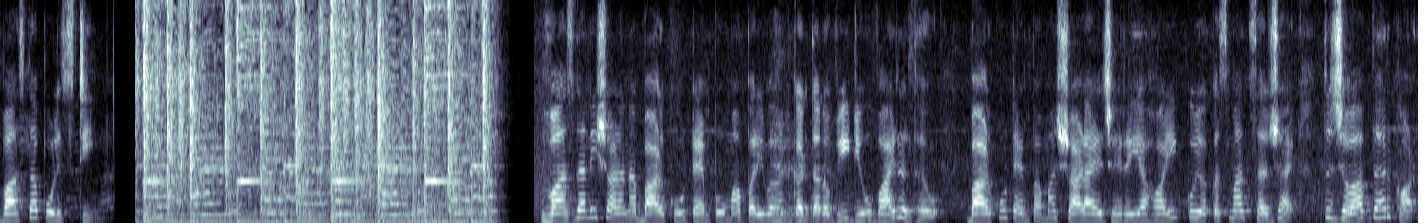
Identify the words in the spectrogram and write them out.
વાંસદા પોલીસ ટીમ. વાંસદાની શાળાના બાળકો ટેમ્પોમાં પરિવહન કરતાનો વીડિયો વાયરલ થયો. બાળકો ટેમ્પામાં શાળાએ જઈ રહ્યા હોય, કોઈ અકસ્માત સર્જાય, તો જવાબદાર કોણ?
